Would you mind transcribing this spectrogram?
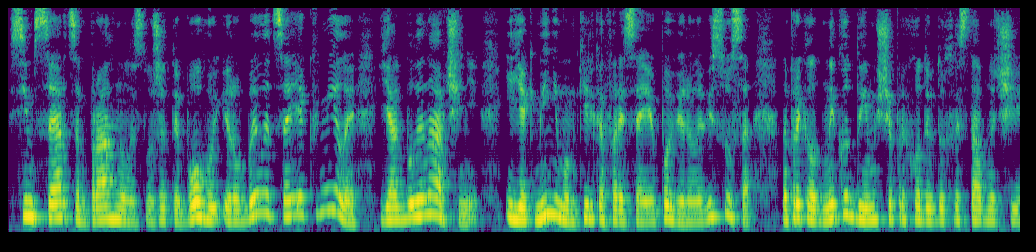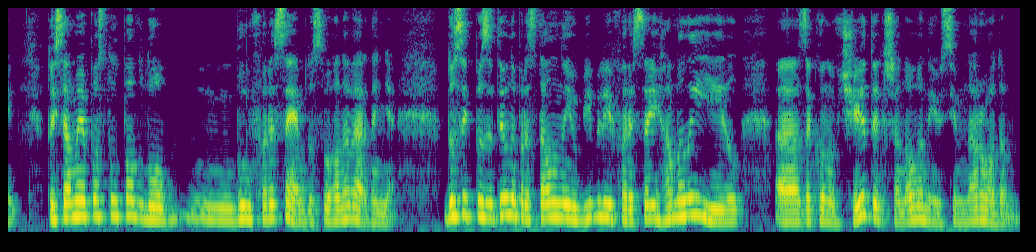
всім серцем прагнули служити Богу і робили це як вміли, як були навчені. І як мінімум кілька фарисеїв повірили в Ісуса. Наприклад, Никодим, що приходив до Христа вночі, той самий апостол Павло був фарисеєм до свого навернення. Досить позитивно представлений у Біблії фарисей Гамалиїл, е, законовчитель, шанований усім народом.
